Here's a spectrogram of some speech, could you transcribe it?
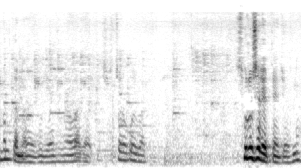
बंद करना आवाज़ चलो, कोई बात शुरू से लेते हैं जो, है ना?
